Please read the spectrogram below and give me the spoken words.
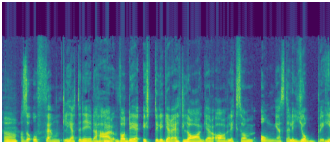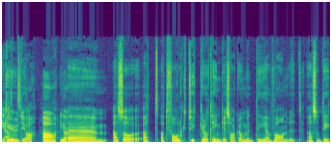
Ja. Alltså offentligheten i det här, var det ytterligare ett lager av liksom ångest eller jobbighet? Gud ja. Ja, ja. Ehm, alltså att, att folk tycker och tänker saker om det är van vid. Alltså det,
